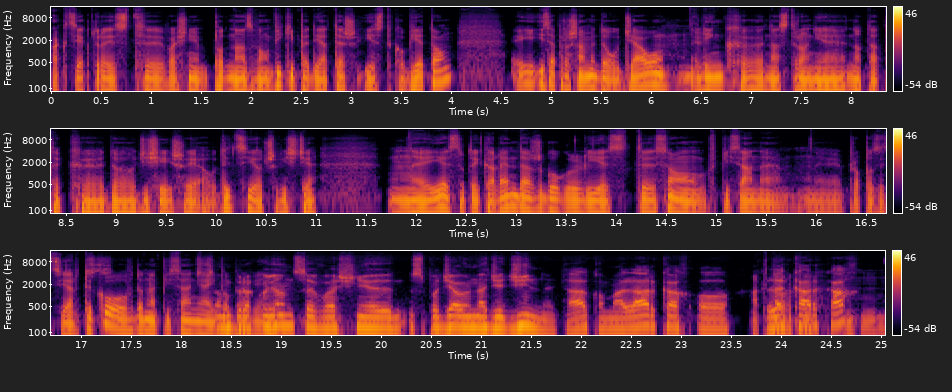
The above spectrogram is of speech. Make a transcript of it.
akcja, która jest y, właśnie pod nazwą Wikipedia też jest kobietą i, i zapraszamy do udziału. Link y, na stronie notatek y, do dzisiejszej audycji oczywiście. Jest tutaj kalendarz Google, jest, są wpisane propozycje artykułów do napisania są i poprawienia. brakujące właśnie z podziałem na dziedziny, tak? O malarkach, o Aktorkach. lekarkach. Mhm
